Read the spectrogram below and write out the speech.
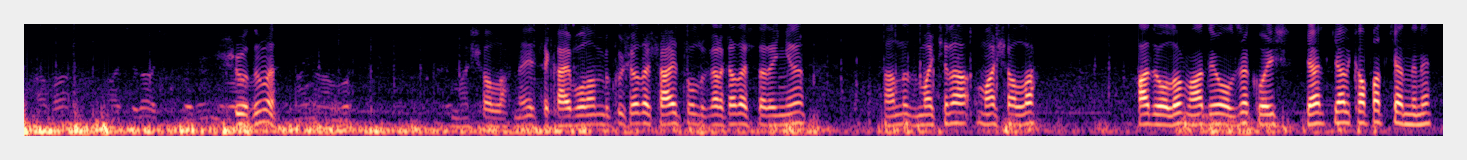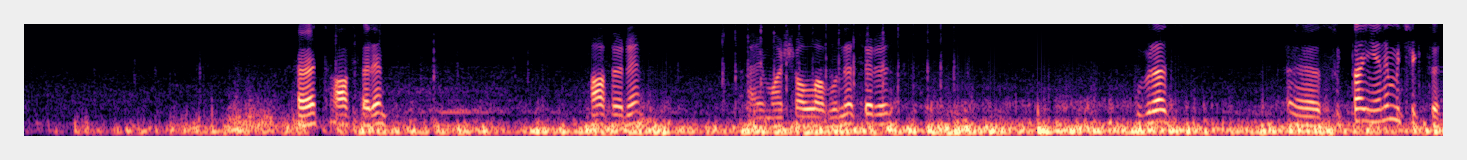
Ama aşırı aşırı dediğim gibi. Şu değil mi? Aynen abi bu. Maşallah. Neyse kaybolan bir kuşa da şahit olduk arkadaşlar Engin'in. Yalnız makine maşallah. Hadi oğlum hadi olacak o iş. Gel gel kapat kendini. Evet aferin. Aferin. Ay maşallah bu ne seri. Bu biraz e, sıktan yeni mi çıktı?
